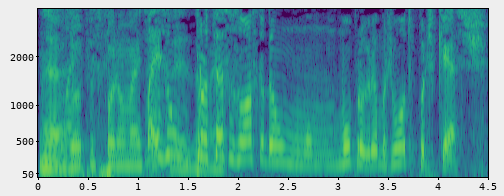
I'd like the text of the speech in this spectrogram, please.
É. Os Mas- outros foram mais Mas um surpresa, protestos no Oscar dá um, um bom programa de um outro podcast.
